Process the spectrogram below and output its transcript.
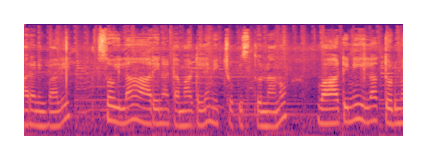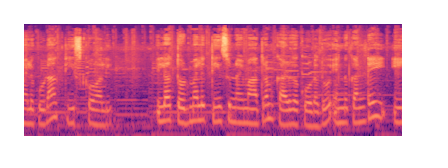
ఆరనివ్వాలి. సో ఇలా ఆరిన టమాటాలే మీకు చూపిస్తున్నాను. వాటిని ఇలా తొడిమెలు కూడా తీసుకోవాలి. ఇలా తొడిమెలు తీసున్నవి మాత్రం కడగకూడదు. ఎందుకంటే ఈ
